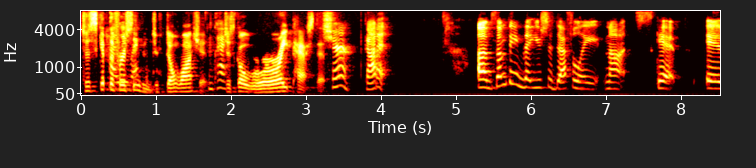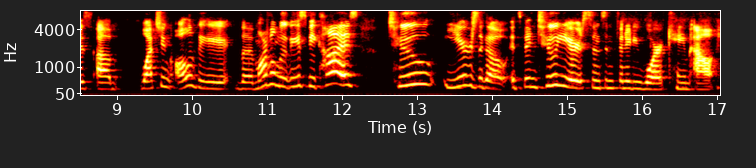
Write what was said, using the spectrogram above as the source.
Just skip the Highly first season. Just don't watch it. Okay. Just go right past it. Sure. Got it. Um, something that you should definitely not skip is um, watching all of the the Marvel movies because two years ago, it's been two years since Infinity War came out.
